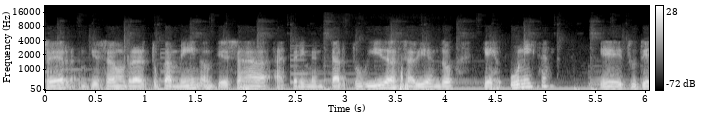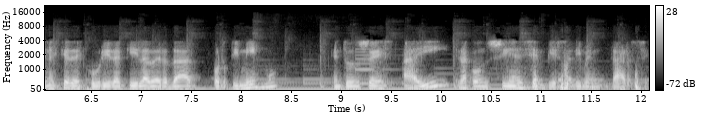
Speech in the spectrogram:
ser, empiezas a honrar tu camino, empiezas a, experimentar tu vida sabiendo que es única, eh, tú tienes que descubrir aquí la verdad por ti mismo, entonces ahí la conciencia empieza a alimentarse.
